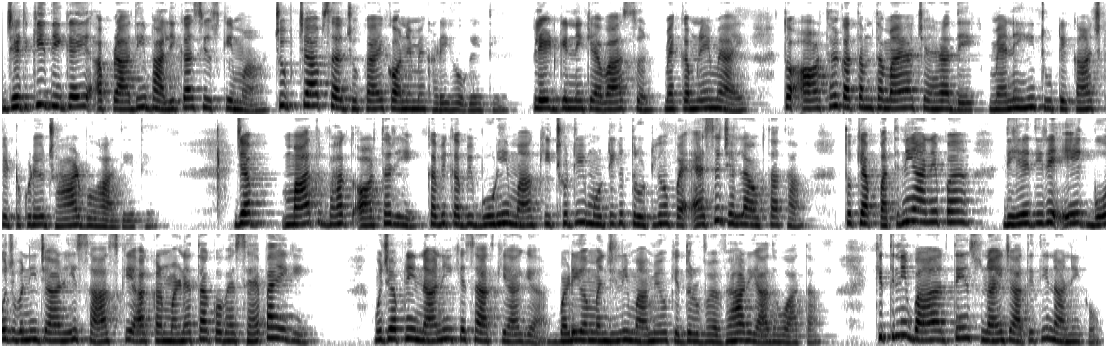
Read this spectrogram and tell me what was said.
झिटकी दी गई अपराधी बालिका सी उसकी माँ चुपचाप सर झुकाए कोने में खड़ी हो गई थी। प्लेट गिरने की आवाज़ सुन मैं कमरे में आई तो ऑर्थर का तमतमाया चेहरा देख मैंने ही टूटे कांच के टुकड़े उझाड़ बुहा दिए थे। जब मात्र भक्त ऑर्थर ही कभी कभी बूढ़ी माँ की छोटी मोटी त्रुटियों पर ऐसे झल्ला उठता था तो क्या पत्नी आने पर धीरे धीरे एक बोझ बनी जा रही सास की आक्रमण्यता को वह सह पाएगी? मुझे अपनी नानी के साथ किया गया। बड़ी और मंजली मामियों के दुर्व्यवहार याद हुआ था। कितनी बातें सुनाई जाती थी नानी को।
